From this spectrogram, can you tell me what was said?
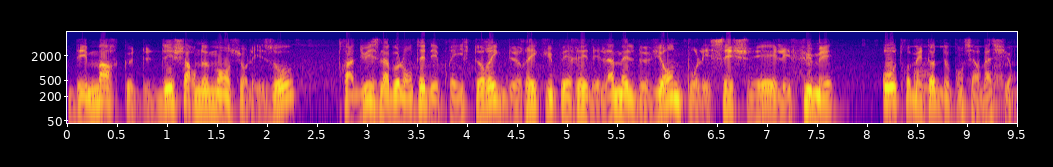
Des marques de décharnement sur les os traduisent la volonté des préhistoriques de récupérer des lamelles de viande pour les sécher et les fumer, autre méthode de conservation.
